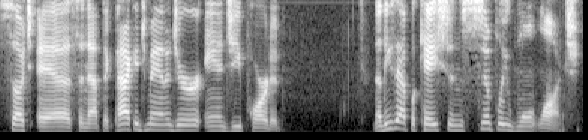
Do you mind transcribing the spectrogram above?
such as Synaptic Package Manager and gparted. Now these applications simply won't launch.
